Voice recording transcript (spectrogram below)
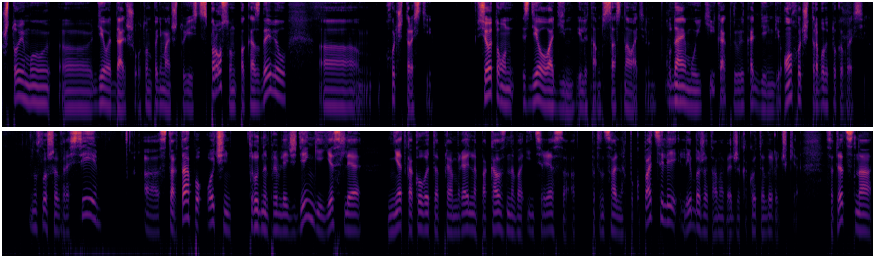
что ему э, делать дальше? Вот он понимает, что есть спрос, он пока сдевил, э, хочет расти. Все это он сделал один или там с основателем. Куда ему идти, как привлекать деньги? Он хочет работать только в России. Ну, слушай, в России э, стартапу очень трудно привлечь деньги, если нет какого-то прям реально показанного интереса от потенциальных покупателей, либо же там, опять же, какой-то выручки. Соответственно,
